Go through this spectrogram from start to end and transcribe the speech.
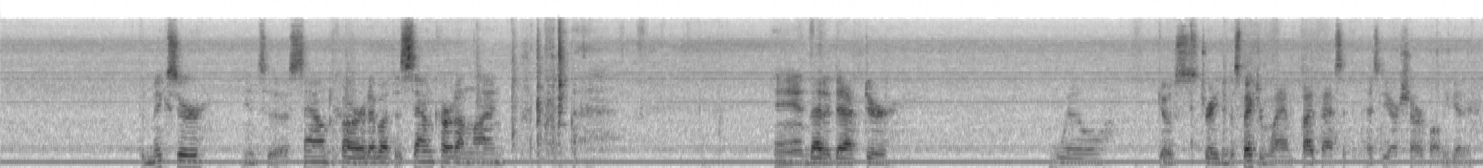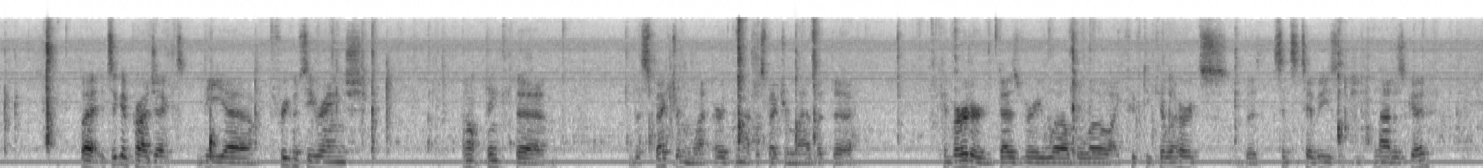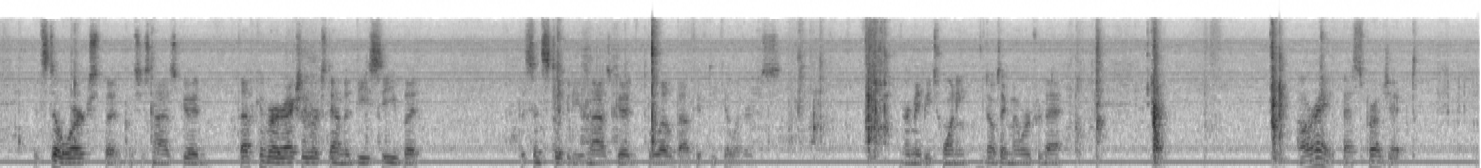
the mixer into a sound card. I bought this sound card online, and that adapter will go straight into Spectrum Lab, bypass it, SDR Sharp altogether. But it's a good project. The uh, frequency range, I don't think the the Spectrum Lab, or not the Spectrum Lab, but the converter does very well below like 50 kilohertz. The sensitivity is not as good. It still works, but it's just not as good. The up converter actually works down to DC, but the sensitivity is not as good below about 50 kilohertz. Or maybe 20. Don't take my word for that. Alright, the project.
